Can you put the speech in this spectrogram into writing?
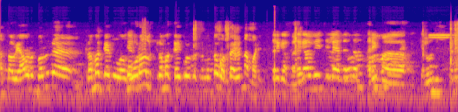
ಅಂತಾವ್ ಯಾವ್ದು ಬಂದ್ರೆ ಕ್ರಮ ಕೈಗೊಳ್ಳ ಓವರಾಲ್ ಕ್ರಮ ಕೈಗೊಳ್ಬೇಕು ಅನ್ನೋ ಒತ್ತಾಯವನ್ನ ಮಾಡಿದ್ವಿ ಸರ್ ಈಗ ಬೆಳಗಾವಿ ಜಿಲ್ಲೆಯಾದ್ಯಂತ ಭಾರಿ ಕೆಲವೊಂದಿಷ್ಟು ಕಡೆ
